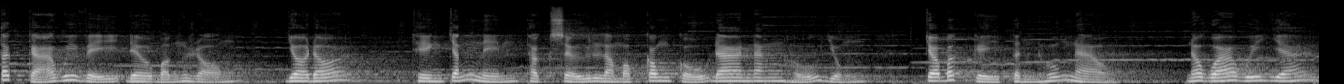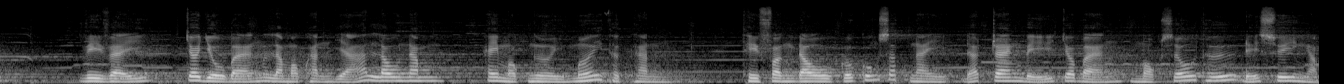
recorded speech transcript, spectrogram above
Tất cả quý vị đều bận rộn, do đó thiền chánh niệm thật sự là một công cụ đa năng hữu dụng cho bất kỳ tình huống nào. Nó quá quý giá. Vì vậy, cho dù bạn là một hành giả lâu năm hay một người mới thực hành, thì phần đầu của cuốn sách này đã trang bị cho bạn một số thứ để suy ngẫm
